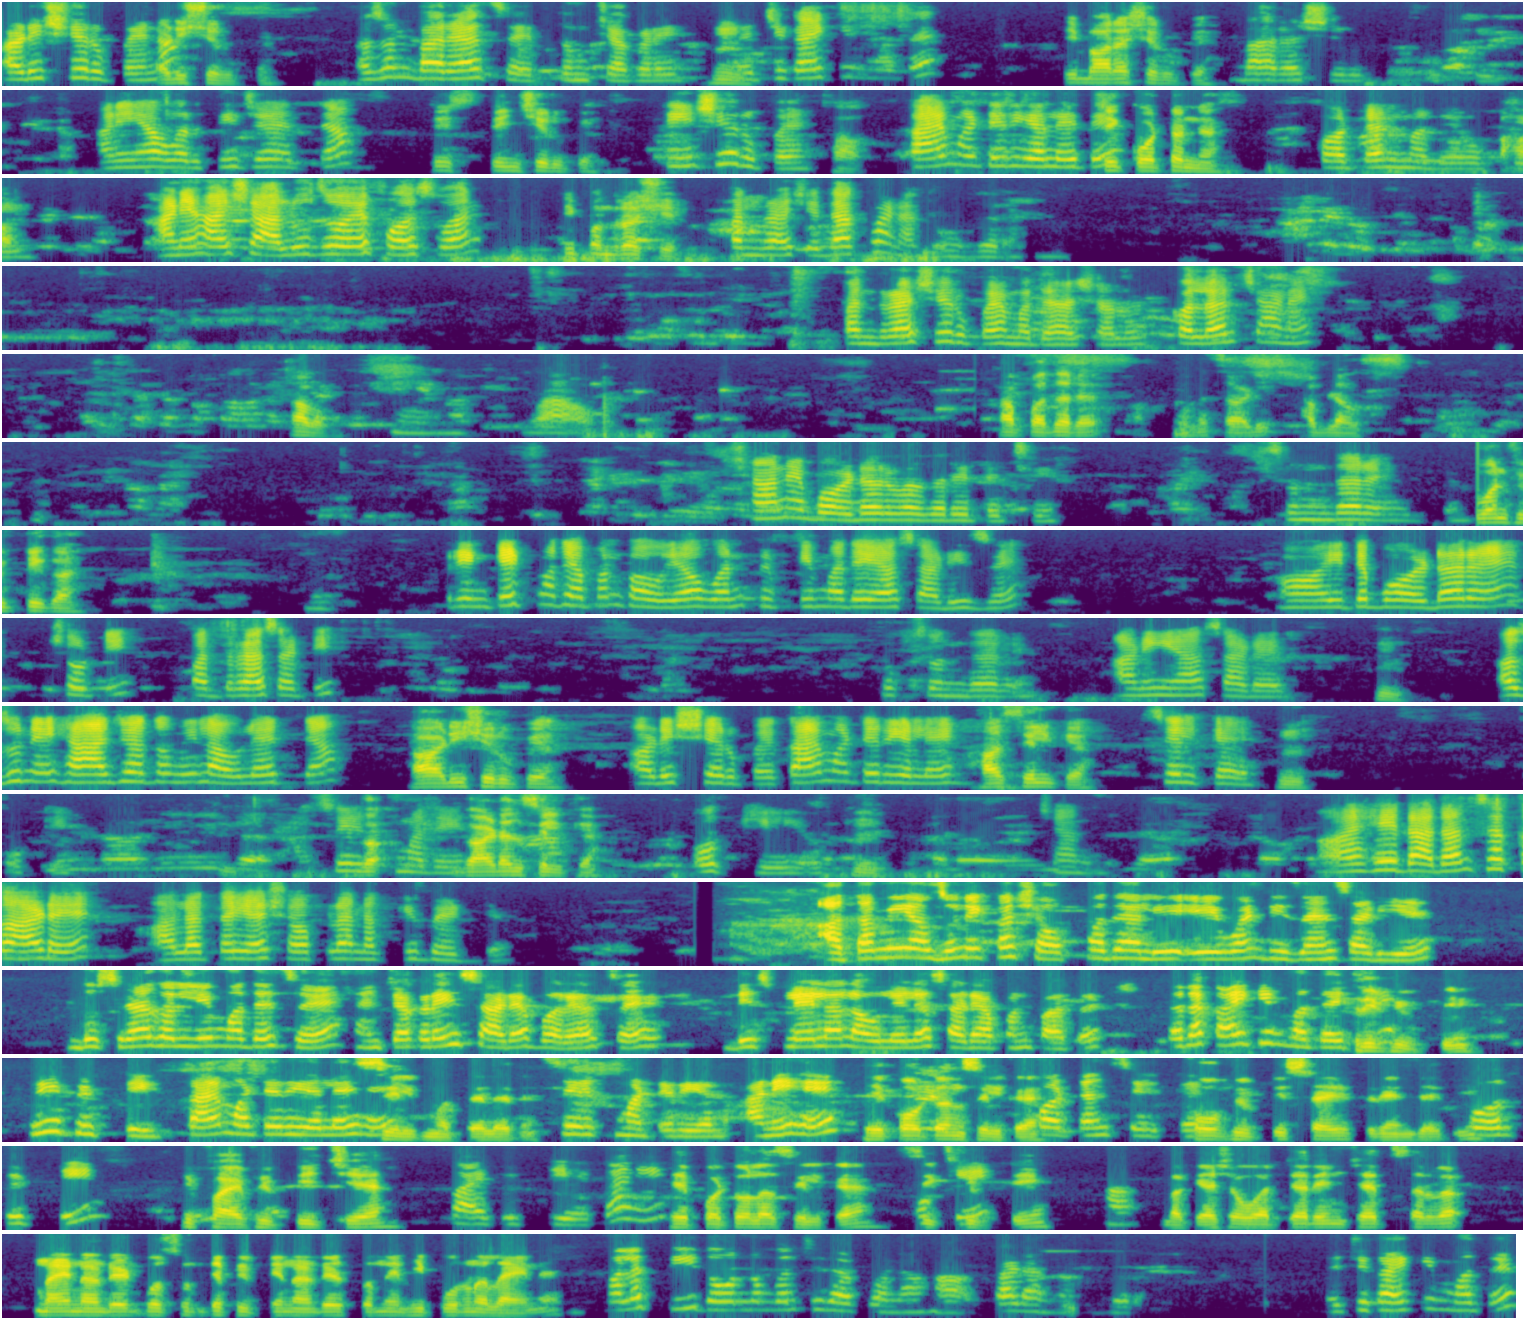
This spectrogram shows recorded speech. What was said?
अडीचशे रुपये ना? अडीचशे रुपये. अजून बऱ्याच आहेत तुमच्याकडे. त्याची काय किंमत आहे? ते बाराशे रुपये. बाराशे रुपये ओके. आणि ह्या वरती जे आहेत त्या? ते तीनशे रुपये. तीनशे रुपये? हा. काय मटेरियल आहे ते? ते कॉटन आहे. कॉटनमध्ये ओके. आणि हा शालू जो आहे फर्स्ट वन ते पंधराशे. पंधराशे. दाखवा ना तो जरा. पंधराशे रुपयामध्ये हा शालू. कलर छान आहे. हा बघा. वाव हा पदर आहे. पूर्ण साडी हा ब्लाउज छान आहे बॉर्डर वगैरे त्याची. सुंदर आहे. वन फिफ्टी का प्रिंटेडमध्ये आपण पाहूया वन फिफ्टी मध्ये या साडीज आहे. अं, इथे बॉर्डर आहे छोटी पदरासाठी. खूप सुंदर आहे. आणि ह्या साड्या आहेत. हम्म. अजून ह्या ज्या तुम्ही लावल्या आहेत त्या? हा अडीचशे रुपये. अडीचशे रुपये. काय मटेरियल आहे? हा सिल्क आहे. सिल्क आहे. ओके सिल्कमध्ये. गार्डन सिल्क आहे. Okay okay. छान. हे दादांचं कार्ड आहे. आला तर या शॉपला नक्की भेट द्या. आता मी अजून एका शॉपमध्ये आली ए वन डिझाईन साडी आहे. दुसऱ्या गल्लीमध्येच आहे. ह्यांच्याकडेही साड्या बऱ्याच आहे. डिस्प्लेला लावलेल्या साड्या आपण पाहतोय. दादा काय किंमत आहे थ्री फिफ्टी थ्री फिफ्टी काय मटेरियल आहे हे? सिल्क मटेरियल आहे सिल्क मटेरियल आणि हे? हे कॉटन सिल्क आहे. कॉटन सिल्क आहे. फोर फिफ्टी स्टाईल रेंज आहे ती. फोर फिफ्टी ती फाय फिफ्टीची आहे. फाय फिफ्टी आहे का ही? हे पटोला सिल्क आहे. Six Okay. फिफ्टी हा. बाकी अशा वरच्या रेंज आहेत सर्व. नाईन हंड्रेडपासून ते फिफ्टीन हंड्रेड पर्यंत ही पूर्ण लाईन आहे. मला ती दोन नंबरची दाखवा ना. हा काढा ना. जरा. याची काय किंमत आहे?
